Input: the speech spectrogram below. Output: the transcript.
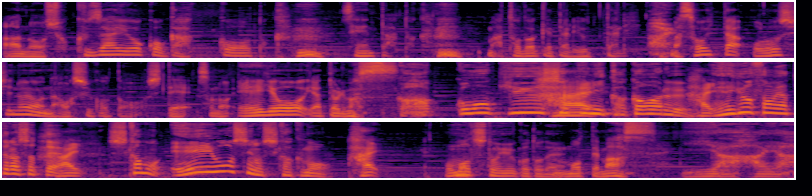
あの食材をこう学校とか、うん、センターとかに、うん、まあ、届けたり売ったり、はい、まあ、そういった卸のようなお仕事をしてその営業をやっております。学校給食に関わる営業さんをやってらっしゃって、しかも栄養士の資格もお持ちということで、持ってます。いやはや。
